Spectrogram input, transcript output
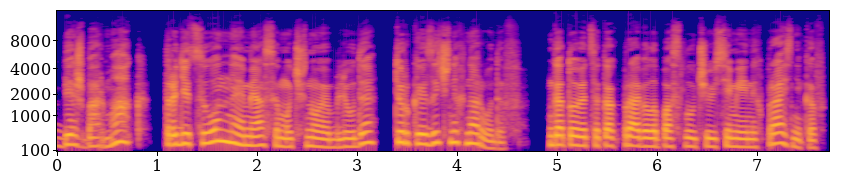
Бешбармак Традиционное мясо-мучное блюдо тюркоязычных народов. Готовится, как правило, по случаю семейных праздников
